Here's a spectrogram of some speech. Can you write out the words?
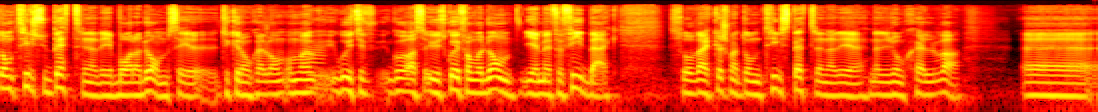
de trivs ju bättre när det är bara de, säger, tycker de själva. Om, om man mm. går, ut, går, alltså utgår ifrån vad de ger mig för feedback så verkar det som att de trivs bättre när det är, när det är de själva. Eh,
